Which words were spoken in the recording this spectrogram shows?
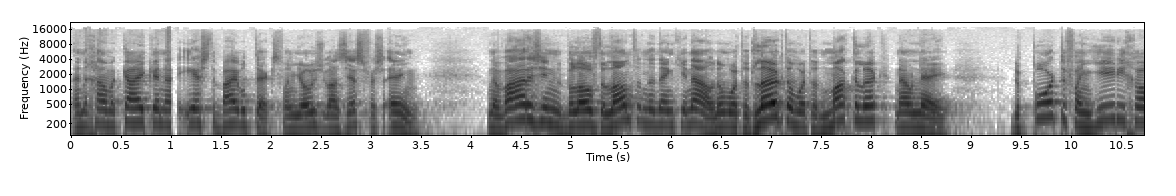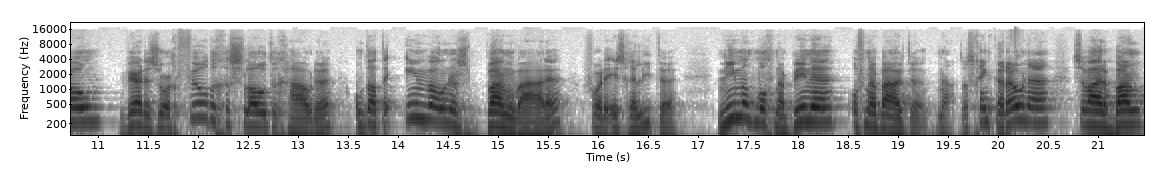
En dan gaan we kijken naar de eerste Bijbeltekst van Jozua 6, vers 1. Dan waren ze in het beloofde land en dan denk je, nou, dan wordt het leuk, dan wordt het makkelijk. Nou, nee. De poorten van Jericho werden zorgvuldig gesloten gehouden, omdat de inwoners bang waren voor de Israëlieten. Niemand mocht naar binnen of naar buiten. Nou, het was geen corona. Ze waren bang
